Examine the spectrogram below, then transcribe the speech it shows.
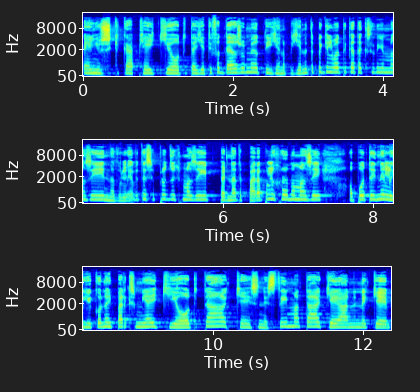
ένιωσες και κάποια οικειότητα, γιατί φαντάζομαι ότι για να πηγαίνετε επαγγελματικά ταξίδια μαζί, να δουλεύετε σε project μαζί, περνάτε πάρα πολύ χρόνο μαζί, οπότε είναι λογικό να υπάρξει μια οικειότητα και συναισθήματα και αν είναι και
